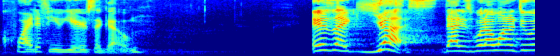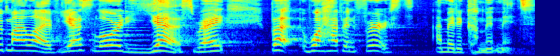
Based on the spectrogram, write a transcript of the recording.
quite a few years ago. It was like, yes, that is what I want to do with my life. Yes, Lord, yes, right? But what happened first? I made a commitment.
